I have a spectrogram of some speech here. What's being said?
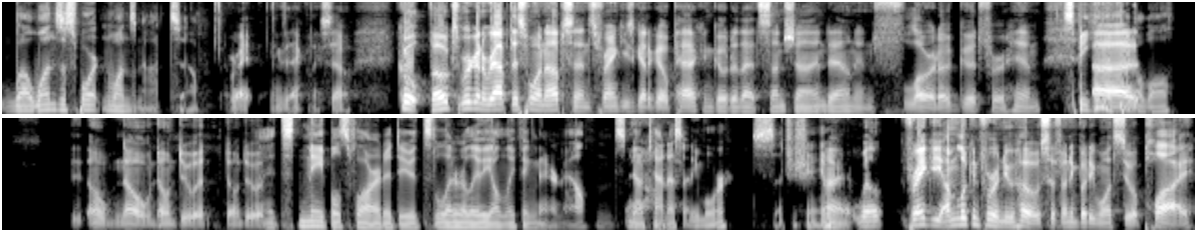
Well, one's a sport and one's not. So, right, exactly. So, cool, folks. We're gonna wrap this one up since Frankie's got to go pack and go to that sunshine down in Florida. Good for him. speaking Uh, of pickleball, Oh no, don't do it. Don't do it. it's Naples, Florida, dude. It's literally the only thing there now. It's no Oh. tennis anymore. Such a shame. All right. Well, Frankie, I'm looking for a new host. If anybody wants to apply,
